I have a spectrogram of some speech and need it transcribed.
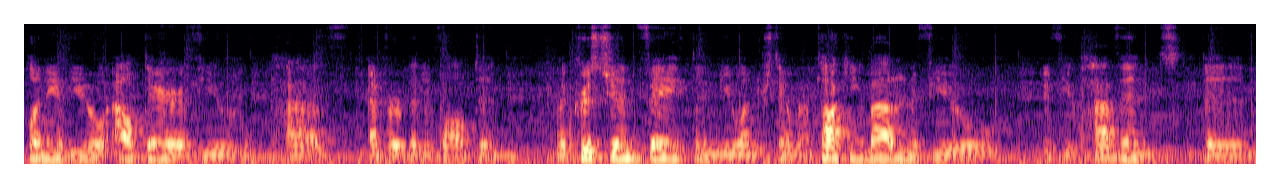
plenty of you out there, if you have ever been involved in the Christian faith, then you understand what I'm talking about. And if you if you haven't, then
